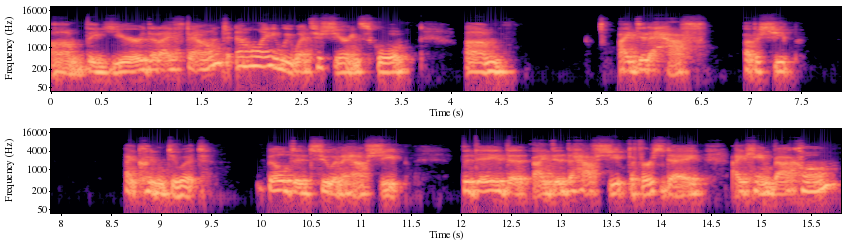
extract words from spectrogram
Um, the year that I found Emily, we went to shearing school. Um, I did a half of a sheep. I couldn't do it. Bill did two and a half sheep. The day that I did the half sheep, the first day, I came back home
